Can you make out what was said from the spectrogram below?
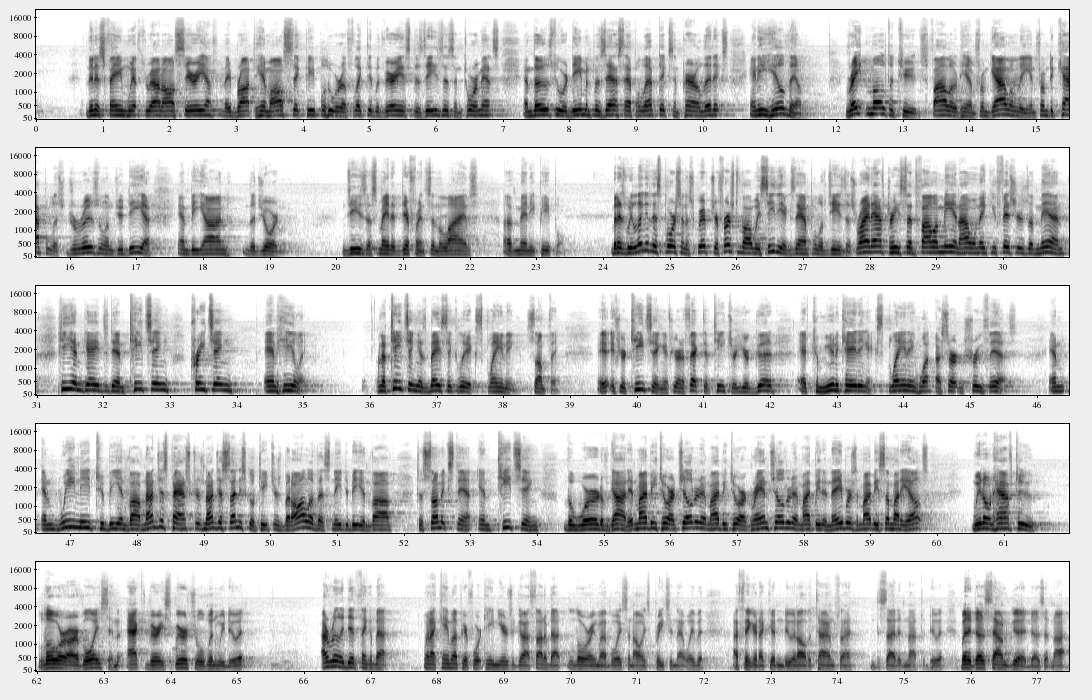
Then his fame went throughout all Syria. They brought to him all sick people who were afflicted with various diseases and torments, and those who were demon possessed, epileptics, and paralytics, and he healed them. Great multitudes followed him from Galilee and from Decapolis, Jerusalem, Judea, and beyond the Jordan. Jesus made a difference in the lives of many people. But as we look at this portion of Scripture, first of all, we see the example of Jesus. Right after he said, Follow me and I will make you fishers of men, he engaged in teaching, preaching, and healing. Now, teaching is basically explaining something. If you're teaching, if you're an effective teacher, you're good at communicating, explaining what a certain truth is. And, and we need to be involved, not just pastors, not just Sunday school teachers, but all of us need to be involved to some extent in teaching the Word of God. It might be to our children, it might be to our grandchildren, it might be to neighbors, it might be somebody else. We don't have to lower our voice and act very spiritual when we do it. I really did think about when I came up here 14 years ago, I thought about lowering my voice and always preaching that way, but I figured I couldn't do it all the time, so I decided not to do it. But it does sound good, does it not?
